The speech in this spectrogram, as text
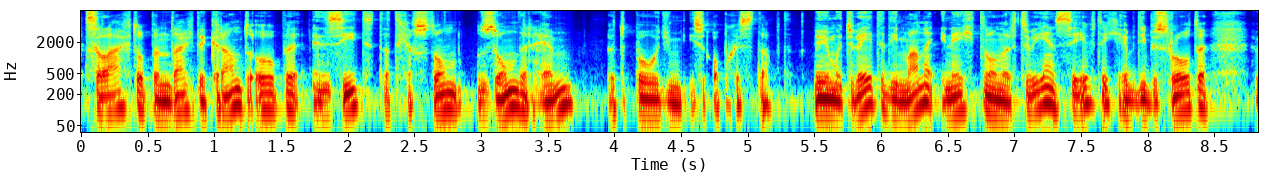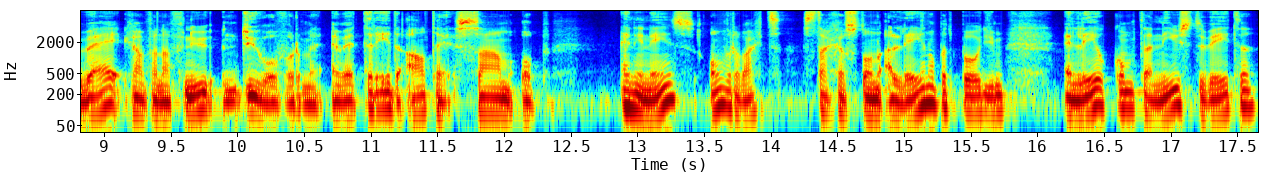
slaagt op een dag de krant open en ziet dat Gaston zonder hem het podium is opgestapt. Je moet weten, die mannen in 1972 hebben die besloten, wij gaan vanaf nu een duo vormen en wij treden altijd samen op. En ineens, onverwacht, staat Gaston alleen op het podium en Leo komt dat nieuws te weten,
